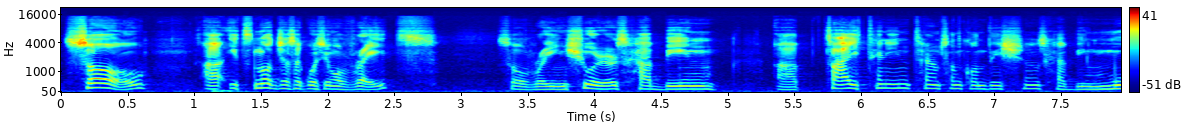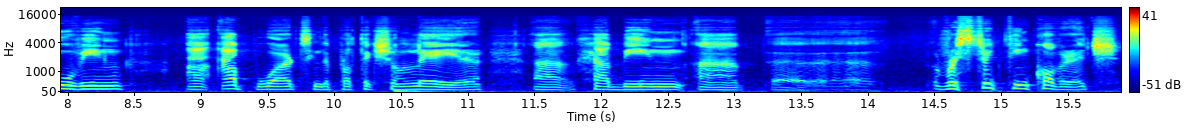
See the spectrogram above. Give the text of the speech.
So uh, it's not just a question of rates. So reinsurers have been uh, tightening terms and conditions, have been moving uh, upwards in the protection layer, uh, have been uh, uh, restricting coverage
